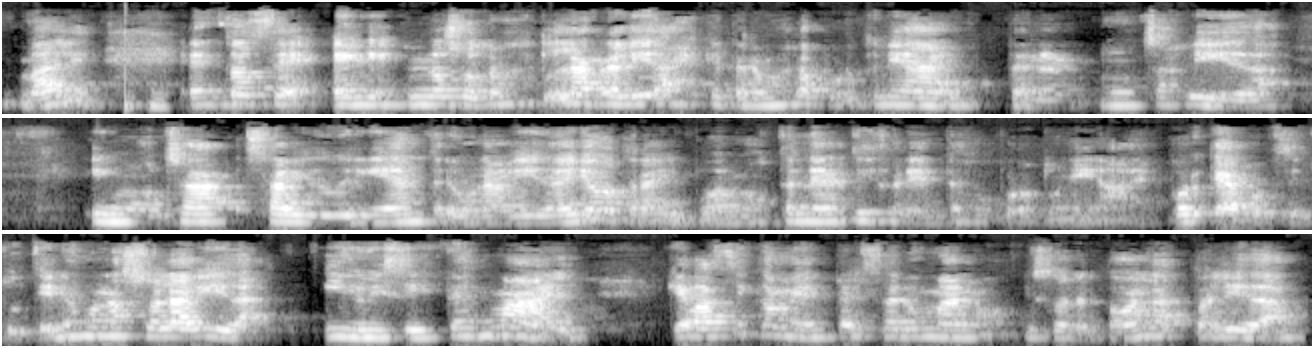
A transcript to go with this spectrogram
¿vale? Entonces, en, nosotros la realidad es que tenemos la oportunidad de tener muchas vidas y mucha sabiduría entre una vida y otra y podemos tener diferentes oportunidades. ¿Por qué? Porque si tú tienes una sola vida y lo hiciste mal, que básicamente el ser humano, y sobre todo en la actualidad,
